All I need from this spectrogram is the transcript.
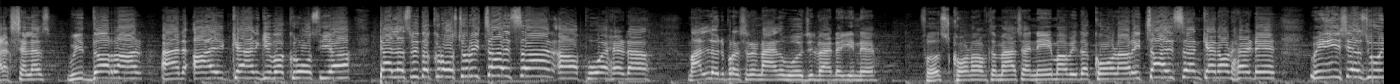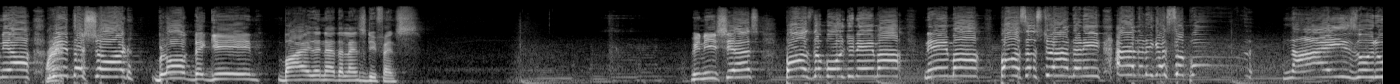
Alex Tellers with the run and I can give a cross here. Tellers with the cross to Richardson. Ah, poor header. നല്ലൊരു പ്രഷർ ഉണ്ടായിരുന്നു വേർജിൽ വാൻഡകിന്റെ First corner of the match and Neymar with the corner. Richardson cannot head it. Vinicius Junior with the shot blocked again by the Netherlands defense. Vinicius pass the ball to Neymar. Neymar passes to Anthony. Anthony gets the ball. Nice ഒരു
